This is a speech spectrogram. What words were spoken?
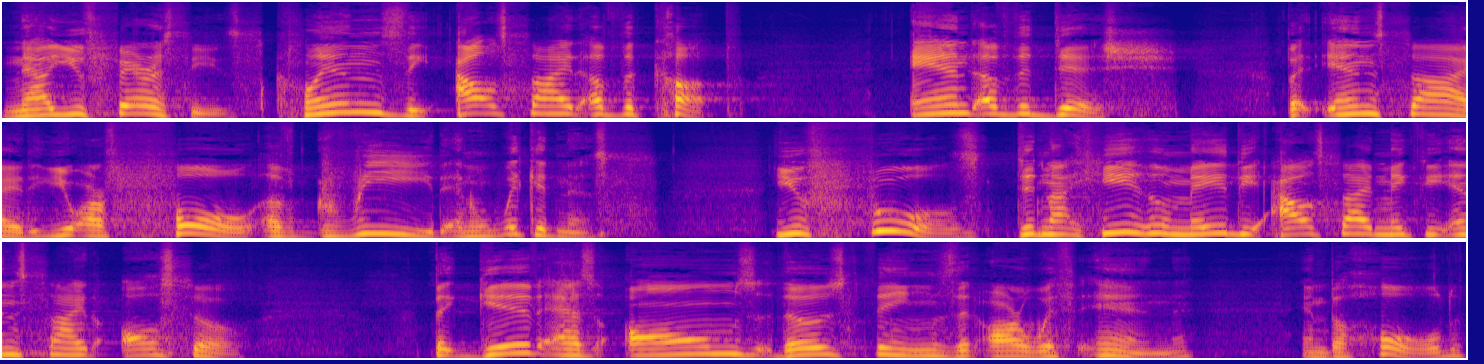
Now you Pharisees, cleanse the outside of the cup and of the dish, but inside you are full of greed and wickedness. You fools, did not he who made the outside make the inside also? But give as alms those things that are within, and behold,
